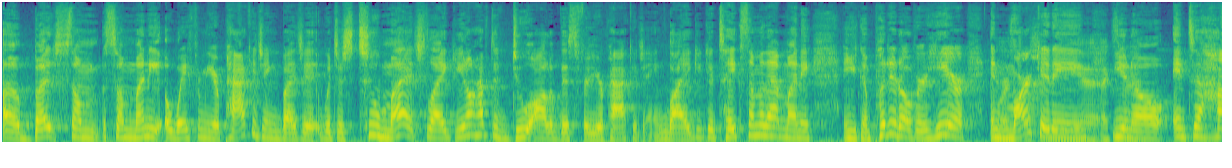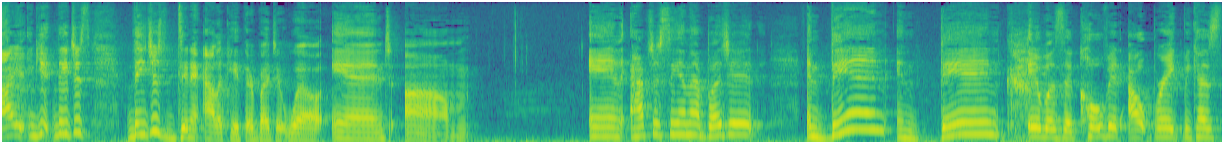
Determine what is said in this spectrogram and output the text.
a budget some some money away from your packaging budget, which is too much? Like you don't have to do all of this for your packaging. Like you could take some of that money and you can put it over here in marketing, you know, and to hire. They just they just didn't allocate their budget well, and um, and after seeing that budget, and then and then it was a COVID outbreak because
